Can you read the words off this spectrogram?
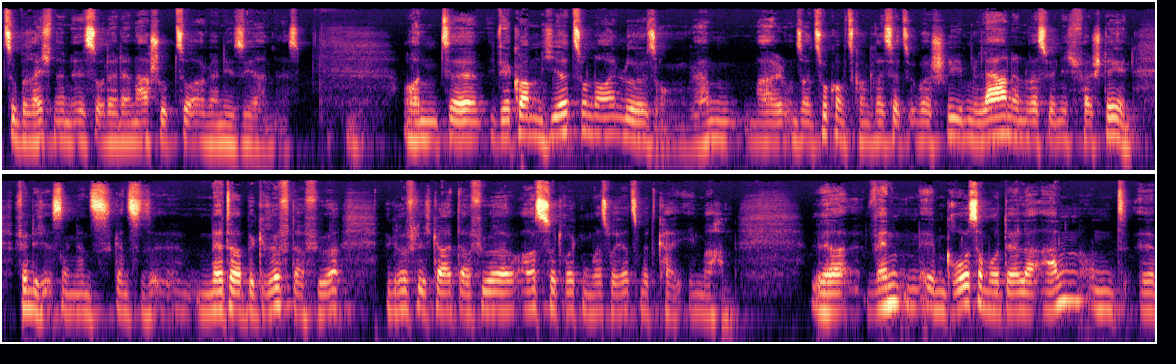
zu berechnen ist oder der Nachschub zu organisieren ist. Und äh, wir kommen hier zu neuen Lösungen. Wir haben mal unseren Zukunftskongress jetzt überschrieben, lernen, was wir nicht verstehen. Finde ich, ist ein ganz, ganz äh, netter Begriff dafür, Begrifflichkeit dafür auszudrücken, was wir jetzt mit KI machen. Wir wenden eben große Modelle an und äh,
